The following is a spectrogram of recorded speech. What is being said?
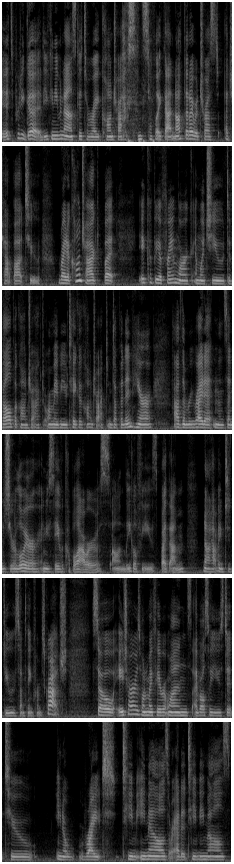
it's pretty good. You can even ask it to write contracts and stuff like that. Not that I would trust a chatbot to write a contract, but it could be a framework in which you develop a contract, or maybe you take a contract and dump it in here, have them rewrite it, and then send it to your lawyer, and you save a couple hours on legal fees by them not having to do something from scratch. So HR is one of my favorite ones. I've also used it to, you know, write team emails or edit team emails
